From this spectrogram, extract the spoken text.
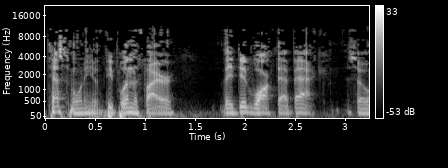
testimony of the people in the fire. They did walk that back. So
